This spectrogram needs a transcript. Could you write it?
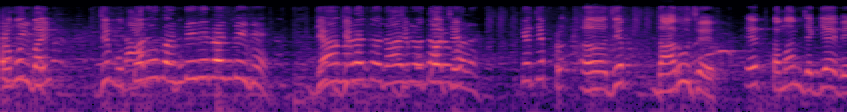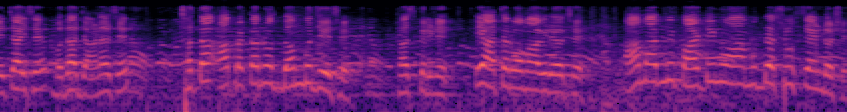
પ્રમોદભાઈ જે મુદ્દો બંધી બંધીની બંધી છે. જ્યાં મળે તો છે. કે જે દારૂ છે, એ તમામ જગ્યાએ વેચાય છે, બધા જાણે છે. છતાં આ પ્રકારનો દંભ જે છે, ખાસ કરીને, એ આચરવામાં આવી રહ્યો છે. આમ આદમી પાર્ટીનો આ મુદ્દે શું સ્ટેન્ડ હશે?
